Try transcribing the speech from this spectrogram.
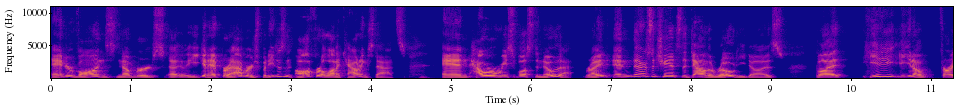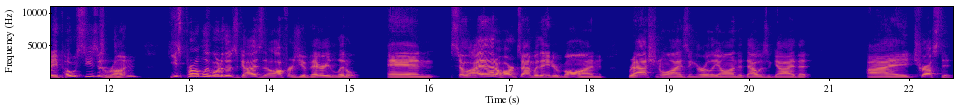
Andrew Vaughn's numbers, uh, he can hit for average, but he doesn't offer a lot of counting stats. And how are we supposed to know that? Right. And there's a chance that down the road he does, but he, you know, for a postseason run, he's probably one of those guys that offers you very little. And so I had a hard time with Andrew Vaughn rationalizing early on that that was a guy that I trusted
